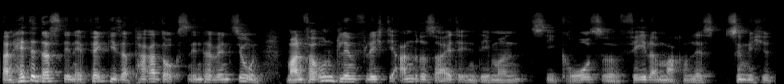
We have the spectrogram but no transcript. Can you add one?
dann hätte das den Effekt dieser paradoxen Intervention. Man verunglimpflicht die andere Seite, indem man sie große Fehler machen lässt, ziemliche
